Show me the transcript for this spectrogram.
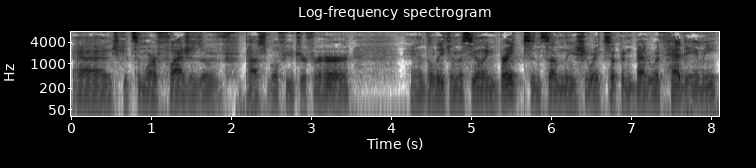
and she gets some more flashes of possible future for her. And the leak in the ceiling breaks, and suddenly she wakes up in bed with head Amy.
